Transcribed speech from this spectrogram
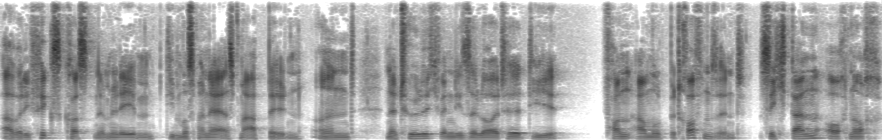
Aber die Fixkosten im Leben, die muss man ja erstmal abbilden. Und natürlich, wenn diese Leute, die von Armut betroffen sind, sich dann auch noch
